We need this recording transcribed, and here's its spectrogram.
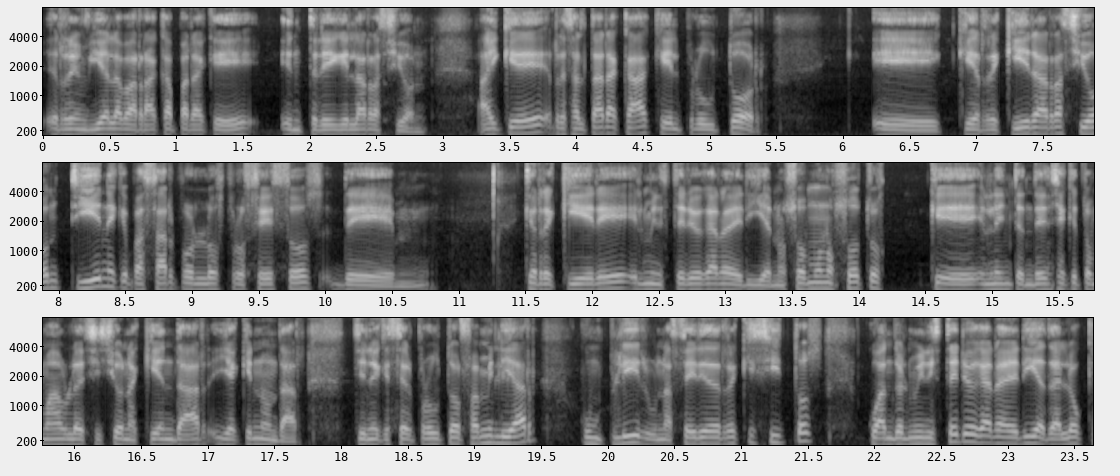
reenvía la barraca para que entregue la ración. Hay que resaltar acá que el productor eh, que requiera ración tiene que pasar por los procesos de, que requiere el Ministerio de Ganadería. No somos nosotros en la intendencia que tomamos la decisión a quién dar y a quién no dar. Tiene que ser productor familiar, cumplir una serie de requisitos. Cuando el Ministerio de Ganadería da el ok,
